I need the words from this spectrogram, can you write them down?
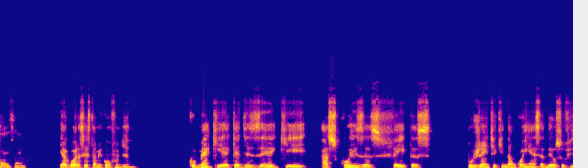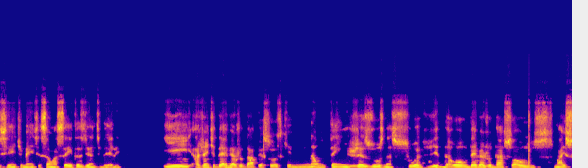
É, é. E agora vocês estão me confundindo. Como é que é? Quer dizer que as coisas feitas por gente que não conhece a Deus suficientemente são aceitas diante dele? E a gente deve ajudar pessoas que não têm Jesus na sua vida ou deve ajudar só os mais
